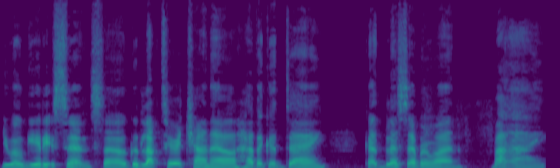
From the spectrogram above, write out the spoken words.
you will get it soon so good luck to your channel have a good day God bless everyone. Bye.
